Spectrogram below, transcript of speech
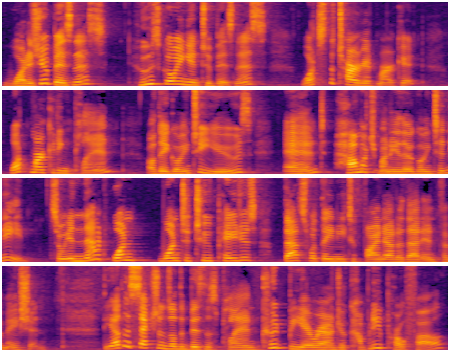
what is your business, who's going into business, what's the target market, what marketing plan are they going to use, and how much money they're going to need. So, in that one, one to two pages, that's what they need to find out of that information. The other sections of the business plan could be around your company profile,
